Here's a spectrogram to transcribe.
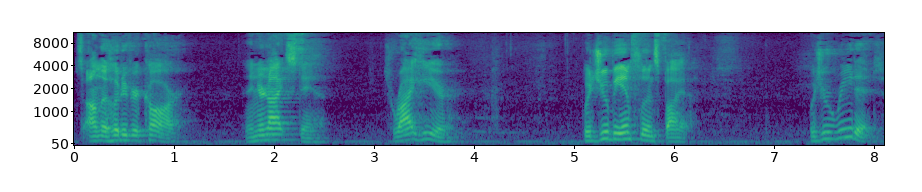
It's on the hood of your car, in your nightstand. It's right here. Would you be influenced by it? Would you read it?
